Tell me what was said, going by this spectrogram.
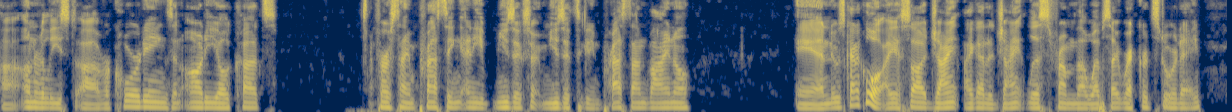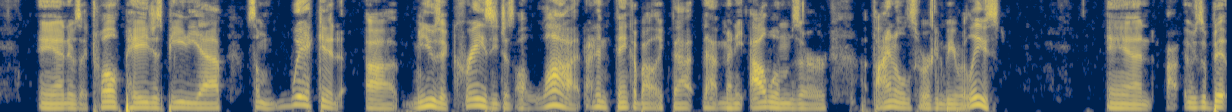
uh, unreleased uh, recordings and audio cuts. First time pressing any music, certain music's getting pressed on vinyl and it was kind of cool. I saw a giant. I got a giant list from the website Record Store Day, and it was like 12 pages PDF, some wicked uh, music, crazy, just a lot. I didn't think about like that that many albums or vinyls were going to be released, and uh, it was a bit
